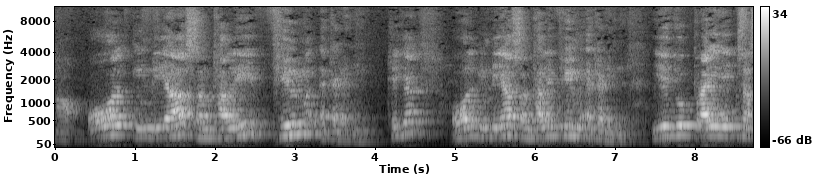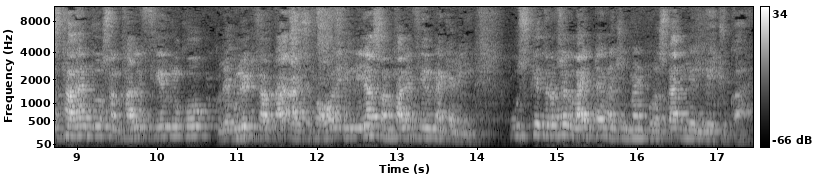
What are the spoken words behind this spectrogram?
हाँ All India Santhali Film Academy ठीक है? All India Santhali Film Academy. ये जो प्राय एक संस्था है जो संथाली फ़िल्म को रेगुलेट करता है All India Santhali Film Academy. उसके तरफ़ से लाइफ टाइम अचीवमेंट पुरस्कार ये ले चुका है।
